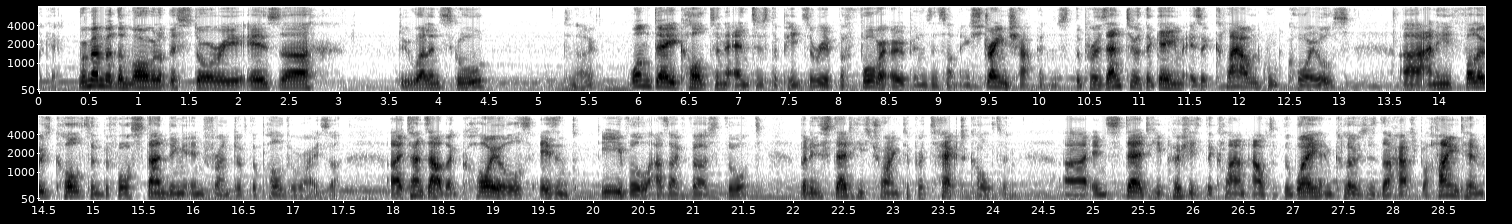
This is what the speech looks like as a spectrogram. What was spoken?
Okay. Remember the moral of this story is, uh, do well in school? Don't know. One day, Colton enters the pizzeria before it opens and something strange happens. The presenter of the game is a clown called Coils, uh, and he follows Colton before standing in front of the pulverizer. Uh, it turns out that Coils isn't evil, as I first thought, but instead he's trying to protect Colton. Uh, instead, he pushes the clown out of the way and closes the hatch behind him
